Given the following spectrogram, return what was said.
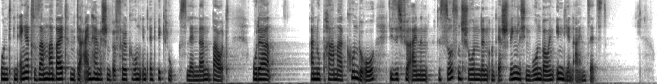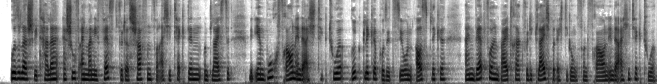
und in enger Zusammenarbeit mit der einheimischen Bevölkerung in Entwicklungsländern baut. Oder Anupama Kundoo, die sich für einen ressourcenschonenden und erschwinglichen Wohnbau in Indien einsetzt. Ursula Schwitaler erschuf ein Manifest für das Schaffen von Architektinnen und leistet mit ihrem Buch Frauen in der Architektur Rückblicke, Positionen, Ausblicke einen wertvollen Beitrag für die Gleichberechtigung von Frauen in der Architektur.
